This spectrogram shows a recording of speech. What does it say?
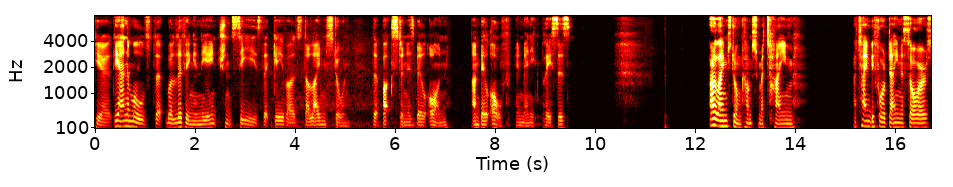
here, the animals that were living in the ancient seas that gave us the limestone that Buxton is built on and built of in many places. Our limestone comes from a time a time before dinosaurs,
